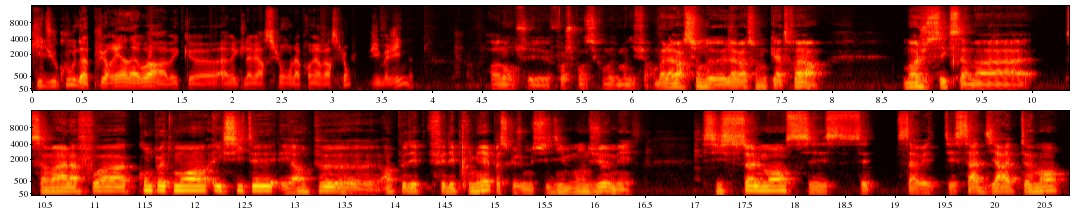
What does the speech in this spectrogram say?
qui du coup n'a plus rien à voir avec, euh, avec la version, la première version, j'imagine. Ah non, franchement, c'est complètement différent. Bah, la version de, la version de 4 heures, moi, je sais que ça m'a, ça m'a à la fois complètement excité et un peu, euh, un peu fait déprimer parce que je me suis dit, mon Dieu, mais si seulement c'est, c'est, ça avait été ça directement,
